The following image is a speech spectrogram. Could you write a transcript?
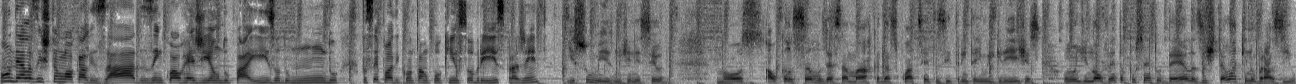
Onde elas estão localizadas, em qual região do país ou do mundo? Você pode contar um pouquinho sobre isso para gente? Isso mesmo, Geneceuda. Nós alcançamos essa marca das 431 igrejas, onde 90% delas estão aqui no Brasil.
